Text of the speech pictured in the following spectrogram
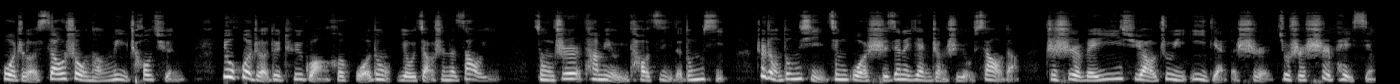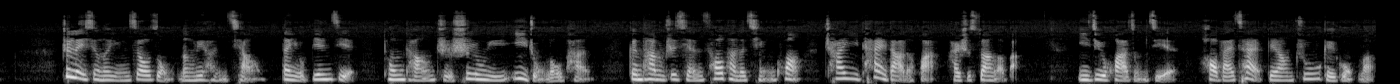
或者销售能力超群，又或者对推广和活动有较深的造诣。总之，他们有一套自己的东西。这种东西经过时间的验证是有效的。只是唯一需要注意一点的是，就是适配性。这类型的营销总能力很强，但有边界，通常只适用于一种楼盘。跟他们之前操盘的情况差异太大的话，还是算了吧。一句话总结：好白菜别让猪给拱了。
